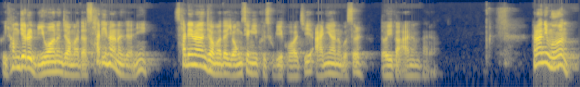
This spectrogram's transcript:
그 형제를 미워하는 자마다 살인하는 자니 살인하는 자마다 영생이 그 속에 거하지 아니하는 것을 너희가 아는 바라. 하나님은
